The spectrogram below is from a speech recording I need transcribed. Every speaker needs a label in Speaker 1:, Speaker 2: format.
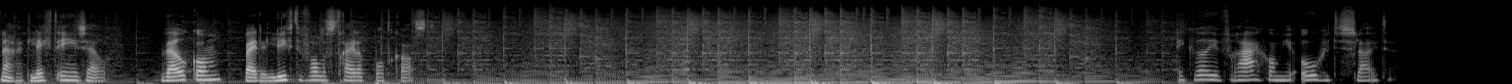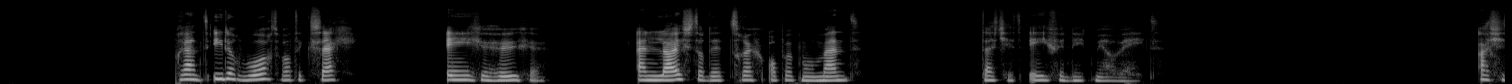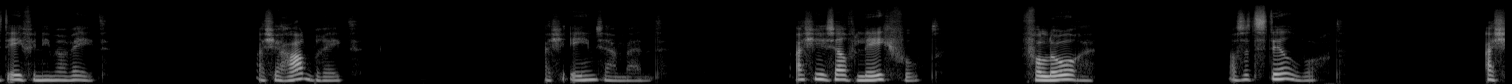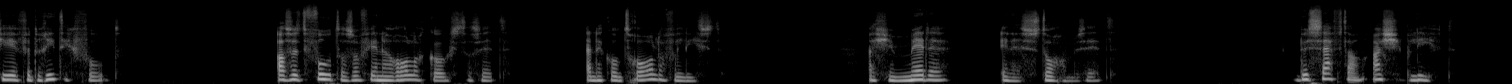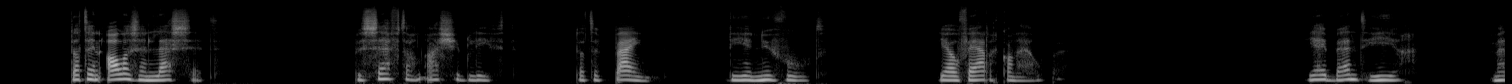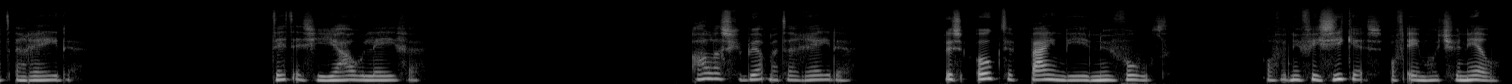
Speaker 1: naar het licht in jezelf. Welkom bij de Liefdevolle Strijder Podcast. Ik wil je vragen om je ogen te sluiten. Prent ieder woord wat ik zeg in je geheugen en luister dit terug op het moment dat je het even niet meer weet. Als je het even niet meer weet. Als je hart breekt. Als je eenzaam bent. Als je jezelf leeg voelt. Verloren. Als het stil wordt. Als je je verdrietig voelt. Als het voelt alsof je in een rollercoaster zit en de controle verliest. Als je midden in een storm zit. Besef dan alsjeblieft dat in alles een les zit. Besef dan alsjeblieft dat de pijn die je nu voelt jou verder kan helpen. Jij bent hier met een reden. Dit is jouw leven. Alles gebeurt met een reden. Dus ook de pijn die je nu voelt, of het nu fysiek is of emotioneel,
